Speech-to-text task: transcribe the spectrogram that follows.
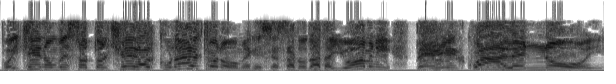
poiché non v'è sotto il cielo alcun altro nome che sia stato dato agli uomini per il quale noi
